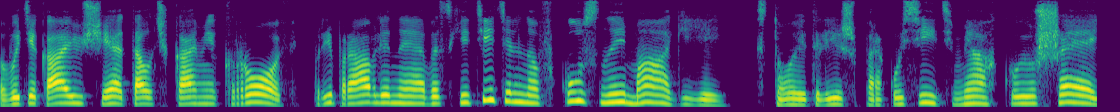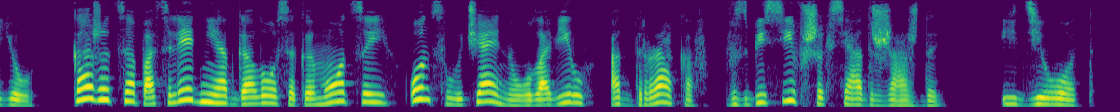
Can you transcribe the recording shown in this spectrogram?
вытекающая толчками кровь, приправленная восхитительно вкусной магией. Стоит лишь прокусить мягкую шею. Кажется, последний отголосок эмоций он случайно уловил от драков, взбесившихся от жажды. Идиот!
